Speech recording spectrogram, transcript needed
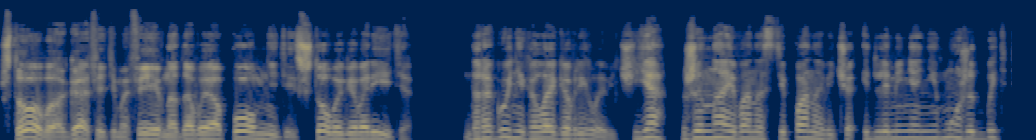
«Что вы, Агафья Тимофеевна, да вы опомнитесь, что вы говорите?» «Дорогой Николай Гаврилович, я жена Ивана Степановича, и для меня не может быть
